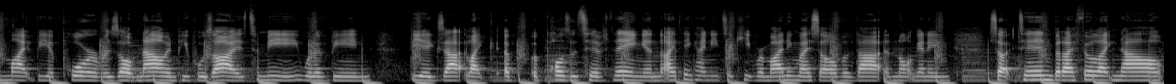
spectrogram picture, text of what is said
might be a poorer result now in people's eyes to me would have been the exact like a, a, positive thing. And i think i need to keep reminding myself of that and not getting sucked in. But i feel like now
